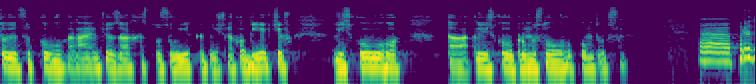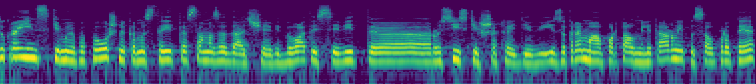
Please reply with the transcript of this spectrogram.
100% гарантію захисту своїх критичних об'єктів військового та військово-промислового комплексу. Е, Перед українськими ППОшниками стоїть та сама задача відбиватися від е, російських шахедів. І, зокрема, портал мілітарний писав про те,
